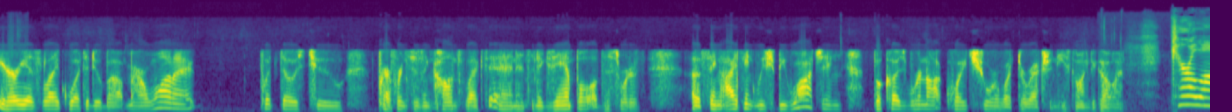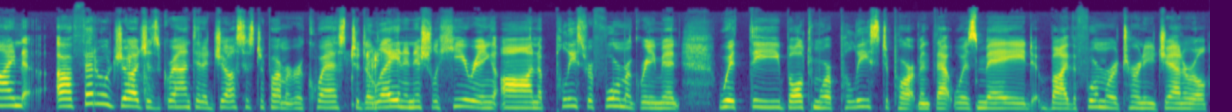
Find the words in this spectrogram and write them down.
areas like what to do about marijuana put those two preferences in conflict, and it's an example of the sort of a thing I think we should be watching because we're not quite sure what direction he's going to go in. Caroline, a federal judge has granted a Justice Department request to delay an initial hearing on a police reform agreement with the Baltimore Police Department that was made by the former Attorney General.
